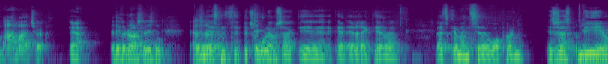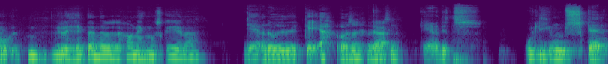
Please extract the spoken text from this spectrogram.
meget, meget tør. ja. Og det kan du også næsten... Altså, det er næsten til petroleumsagtigt. Er er det rigtigt, eller hvad skal man sætte ord på den? Jeg synes også lige jo en lille hint af noget honning måske, eller... Ja, og noget gær også, vil Ja. jeg sige. Det er lidt olivenskal,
